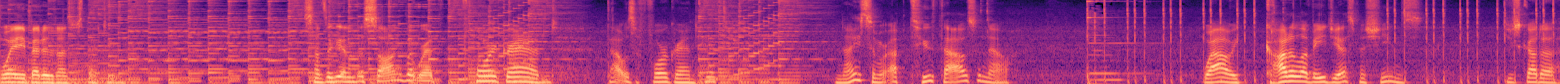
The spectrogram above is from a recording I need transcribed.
way better than I was expecting. Sounds like the end of the song, but we're at four grand. That was a four grand hit. Nice, and we're up 2,000 now. Wow, we gotta love AGS machines. You just gotta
